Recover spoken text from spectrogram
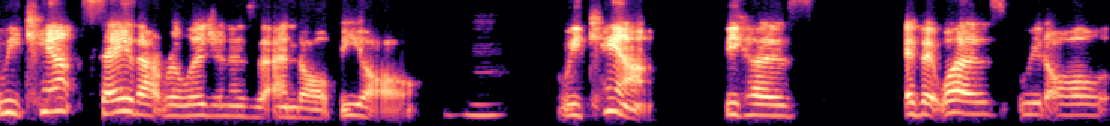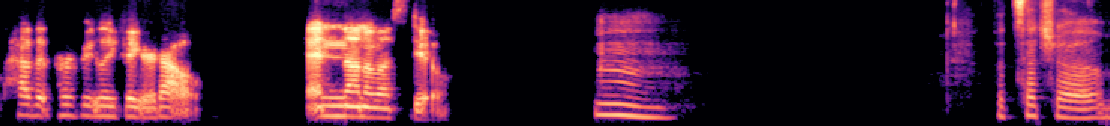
we can't say that religion is the end all be all mm-hmm. We can't because if it was, we'd all have it perfectly figured out. And none of us do. Mm. That's such a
